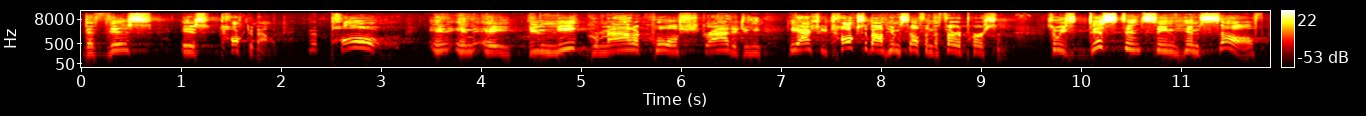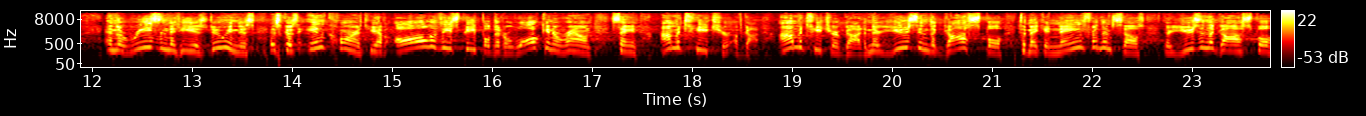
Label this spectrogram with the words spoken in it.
that this is talked about. Paul, in, in a unique grammatical strategy, he actually talks about himself in the third person. So he's distancing himself and the reason that he is doing this is because in Corinth, you have all of these people that are walking around saying, I'm a teacher of God. I'm a teacher of God. And they're using the gospel to make a name for themselves. They're using the gospel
